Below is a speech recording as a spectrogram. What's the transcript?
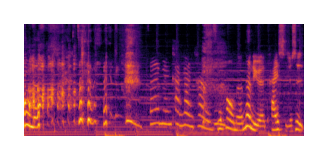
后呢，在在那边看看看了之后呢，那女的开始就是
